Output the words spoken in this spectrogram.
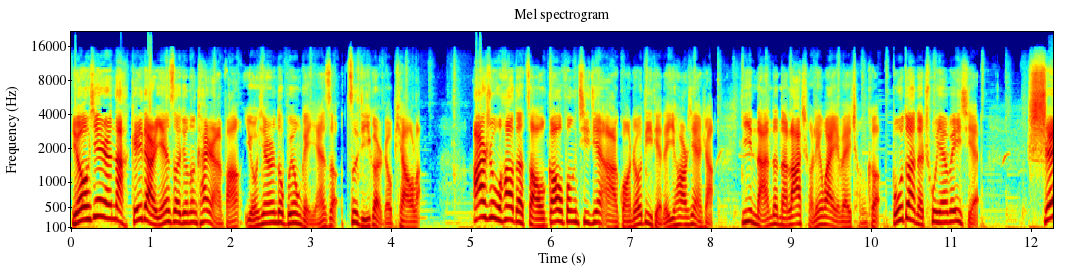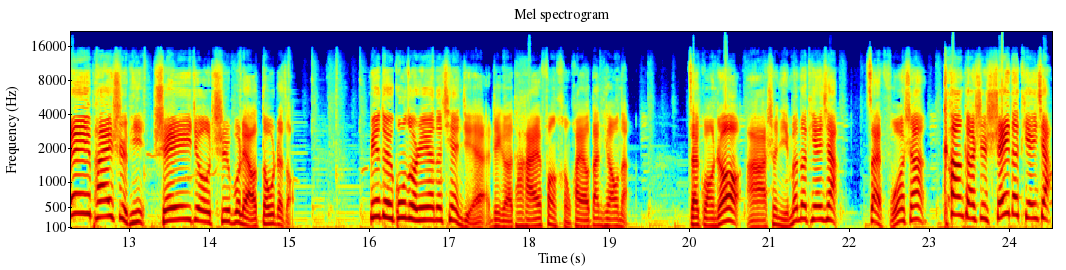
有些人呢，给点颜色就能开染房；有些人都不用给颜色，自己一个就飘了。二十五号的早高峰期间啊，广州地铁的一号线上，一男的呢拉扯另外一位乘客，不断的出言威胁，谁拍视频谁就吃不了兜着走。面对工作人员的劝解，这个他还放狠话要单挑呢。在广州啊是你们的天下，在佛山看看是谁的天下。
